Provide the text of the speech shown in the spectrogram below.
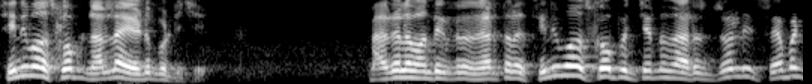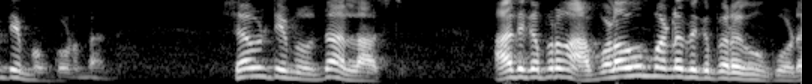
சினிமாஸ்கோப் நல்லா எடுபட்டுச்சு. அதில் வந்துக்கிட்டு இருந்த நேரத்தில் சினிமாஸ்கோப்பு சின்னதாக இருக்குன்னு சொல்லி செவன்டி எம்எம் கொண்டு வந்தாங்க செவன்டி எம்எம் தான் லாஸ்ட் அதுக்கப்புறம் அவ்வளவும் பண்ணதுக்கு பிறகும் கூட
